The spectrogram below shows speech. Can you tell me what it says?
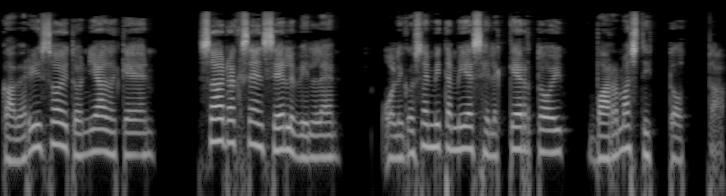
kaverin soiton jälkeen saadakseen selville, oliko se mitä mies heille kertoi varmasti totta.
